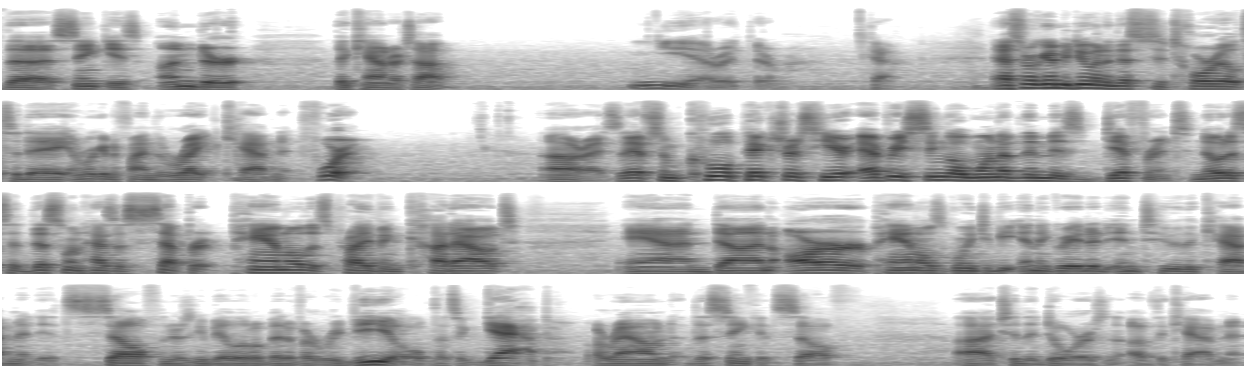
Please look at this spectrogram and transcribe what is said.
The sink is under the countertop. Yeah, right there. Okay. And that's what we're going to be doing in this tutorial today, and we're going to find the right cabinet for it. All right, so they have some cool pictures here. Every single one of them is different. Notice that this one has a separate panel that's probably been cut out and done. Our panel is going to be integrated into the cabinet itself, and there's going to be a little bit of a reveal. That's a gap around the sink itself uh, to the doors of the cabinet.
